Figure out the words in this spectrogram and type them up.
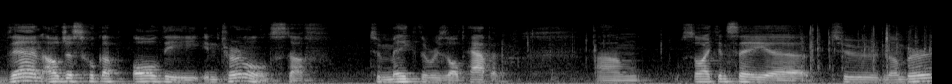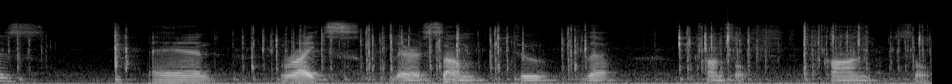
then I'll just hook up all the internal stuff to make the result happen. Um, so I can say uh, two numbers and writes their sum to the console. Console.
